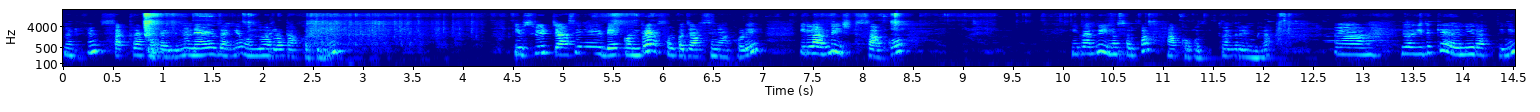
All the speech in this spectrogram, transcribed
ನೋಡಿ ಫ್ರೆಂಡ್ಸ್ ಸಕ್ಕರೆ ಹಾಕೋತಾ ಇದ್ದೀನಿ. ನಾನು ಹೇಳ್ದಂಗೆ ಒಂದೂವರೆ ಲೋಟ ಹಾಕೋತೀನಿ ನೀವು ಸ್ವೀಟ್ ಜಾಸ್ತಿ ಬೇಕು ಅಂದರೆ ಸ್ವಲ್ಪ ಜಾಸ್ತಿನೇ ಹಾಕೊಳ್ಳಿ ಇಲ್ಲ ಅಂದರೆ ಇಷ್ಟು ಸಾಕು. ಇಲ್ಲಾಂದರೆ ಇನ್ನೂ ಸ್ವಲ್ಪ ಹಾಕೋಬೋದು ತೊಂದರೆ ಏನಿಲ್ಲ. ಇವಾಗ ಇದಕ್ಕೆ ನೀರು ಹಾಕ್ತೀನಿ.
